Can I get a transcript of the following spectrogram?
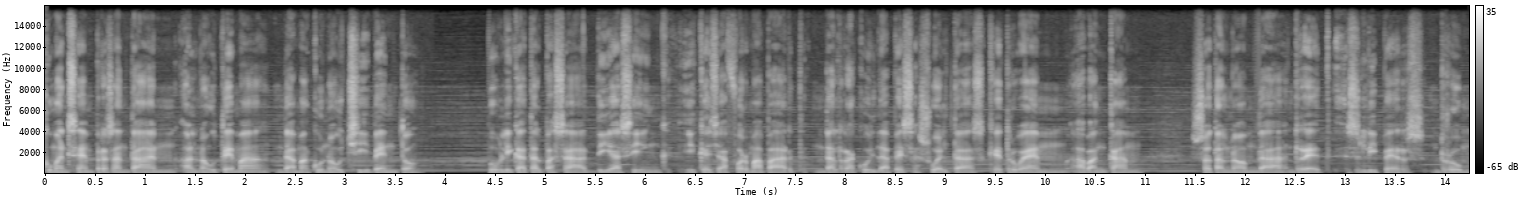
Comencem presentant el nou tema de Makunouchi Bento, publicat el passat dia 5 i que ja forma part del recull de peces sueltes que trobem a Bandcamp sota el nom de Red Sleepers Room.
